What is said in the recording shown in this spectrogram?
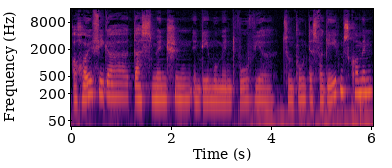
auch häufiger, dass Menschen in dem Moment, wo wir zum Punkt des Vergebens kommen,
